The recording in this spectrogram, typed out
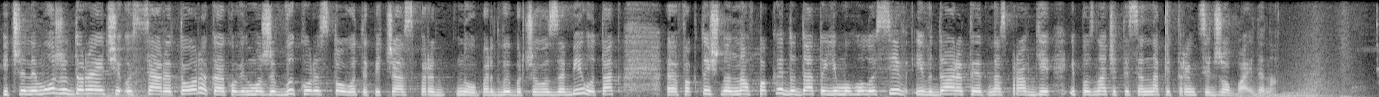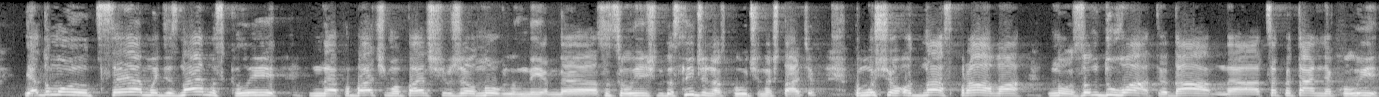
І чи не може, до речі, ось ця риторика, яку він може використовувати під час перед ну передвиборчого забігу, так фактично навпаки додати йому голосів і вдарити насправді і позначитися на підтримці Джо Байдена? Я думаю, це ми дізнаємось, коли побачимо перші вже оновлені соціологічні дослідження Сполучених Штатів, тому що одна справа ну зондувати да це питання, коли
